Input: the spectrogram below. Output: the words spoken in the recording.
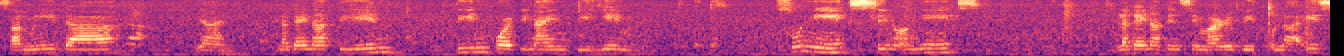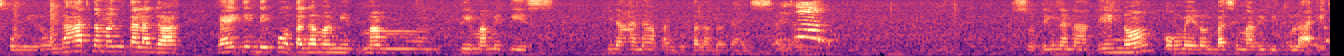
Samida. Yan. Lagay natin 10.49 p.m. So, next, sino ang next? Lagay natin si Maribit Ulais kung meron. Lahat naman talaga, kahit hindi po taga mamit, mam, di mamitis, hinahanapan ko talaga guys. Ayan. So, tingnan natin, no? Kung meron ba si Maribit Ulais.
